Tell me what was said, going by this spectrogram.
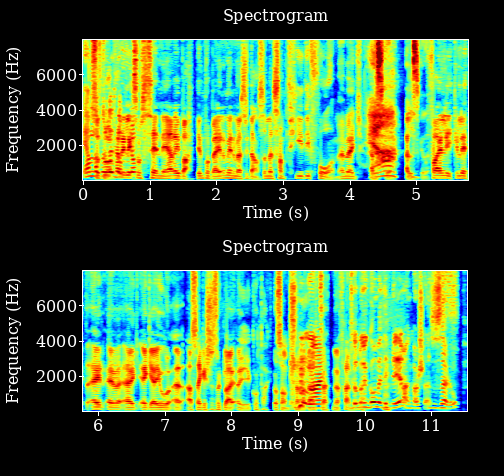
Ja, Så da kan jeg liksom se ned i bakken på beina mine mens jeg danser, men samtidig få med meg Elsker. Elsker det. For jeg liker litt Jeg, jeg, jeg, jeg er jo Altså, jeg er ikke så glad i øyekontakt og sånn Skal du går med de brillene, kanskje? Så ser du opp.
